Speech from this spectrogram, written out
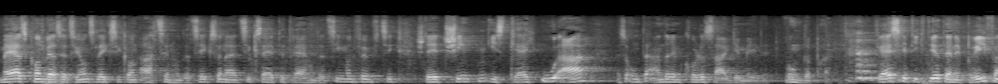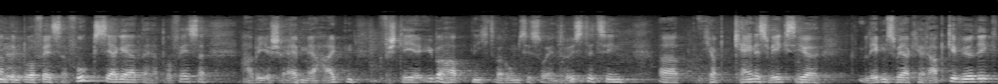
Meyers Konversationslexikon 1896, Seite 357 steht, Schinken ist gleich UA, also unter anderem Kolossalgemälde. Wunderbar. Kreisky diktiert einen Brief an den Professor Fuchs. Sehr geehrter Herr Professor, habe Ihr Schreiben erhalten, verstehe überhaupt nicht, warum Sie so entrüstet sind. Äh, ich habe keineswegs Ihr Lebenswerk herabgewürdigt.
